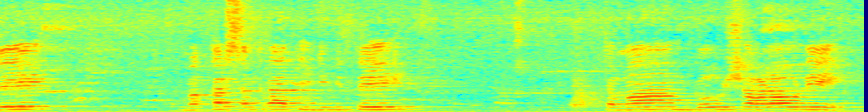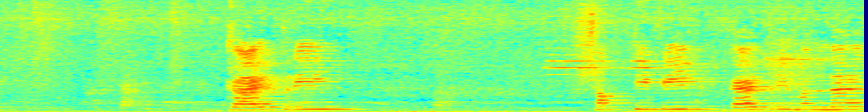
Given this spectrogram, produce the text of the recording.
આજે મકર સંક્રાંતિ નિમિત્તે તમામ ગૌશાળાઓને ગાયત્રી શક્તિપીઠ, ગાયત્રી મંદિર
